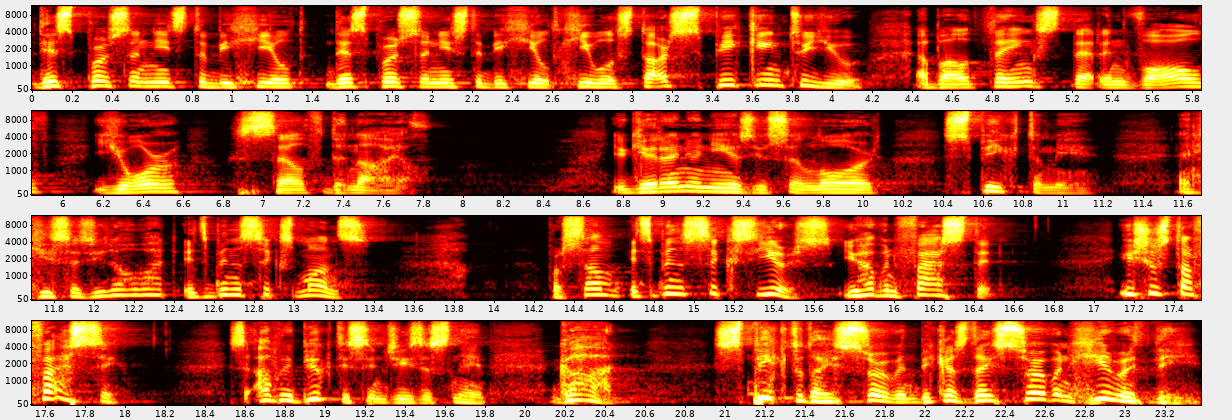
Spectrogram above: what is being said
this person needs to be healed, this person needs to be healed. He will start speaking to you about things that involve your self-denial. You get on your knees, you say, Lord, speak to me. And He says, you know what? It's been six months. For some, it's been six years. You haven't fasted. You should start fasting. So I rebuke this in Jesus name. God, speak to thy servant because thy servant heareth thee.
